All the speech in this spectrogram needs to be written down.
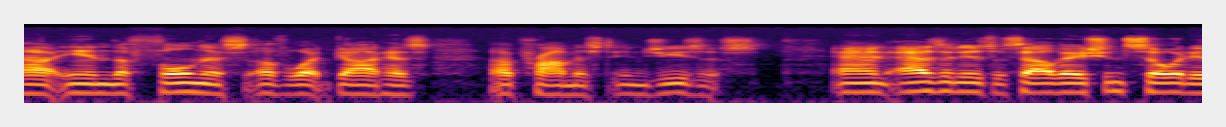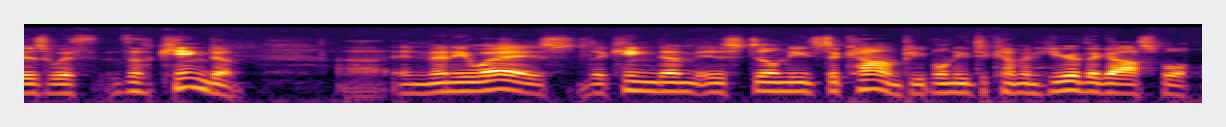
uh, in the fullness of what God has uh, promised in Jesus. And as it is with salvation, so it is with the kingdom. Uh, in many ways, the kingdom is still needs to come. People need to come and hear the gospel,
